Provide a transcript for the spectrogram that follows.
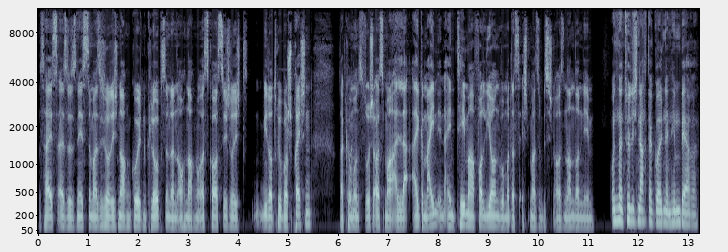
Das heißt also das nächste Mal sicherlich nach dem Golden Globes und dann auch nach dem Oscars sicherlich wieder drüber sprechen. Da können wir uns durchaus mal allgemein in ein Thema verlieren, wo wir das echt mal so ein bisschen auseinandernehmen. Und natürlich nach der goldenen Himbeere.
